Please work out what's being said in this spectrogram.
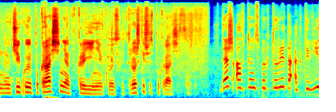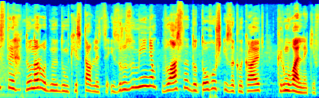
Очікую покращення в країні якогось, хоч трошки щось покращиться. Державтоінспектори та активісти до народної думки ставляться із розумінням, власне, до того ж і закликають кермувальників.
